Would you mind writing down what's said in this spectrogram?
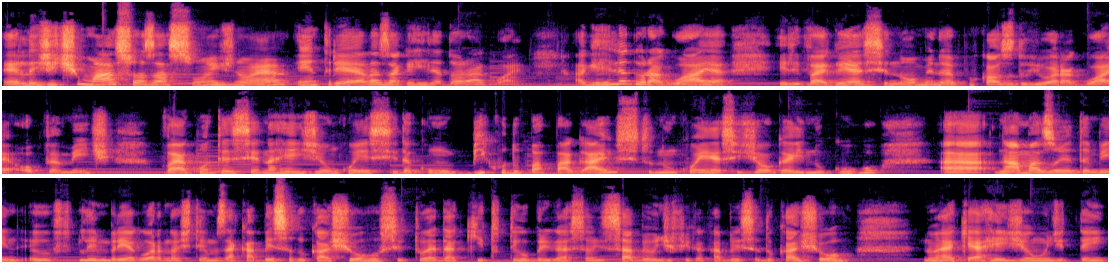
é, legitimar suas ações, não é? Entre elas a guerrilha do Araguaia. A guerrilha do Araguaia, ele vai ganhar esse nome, não é por causa do rio Araguaia, obviamente, vai acontecer na região conhecida como Bico do Papagaio. Se tu não conhece, joga aí no Google. Ah, na Amazônia também, eu lembrei agora, nós temos a cabeça do cachorro. Se tu é daqui, tu tem obrigação de saber onde fica a cabeça do cachorro não é? Que é a região onde tem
